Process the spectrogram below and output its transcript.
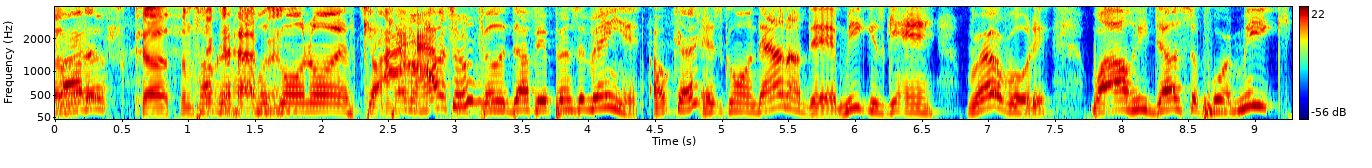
about it. Because some Talking shit could about what's going on. So I Kevin have to? from Philadelphia, Pennsylvania. Okay. it's going down out there. Meek is getting railroaded. While he does support Meek,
